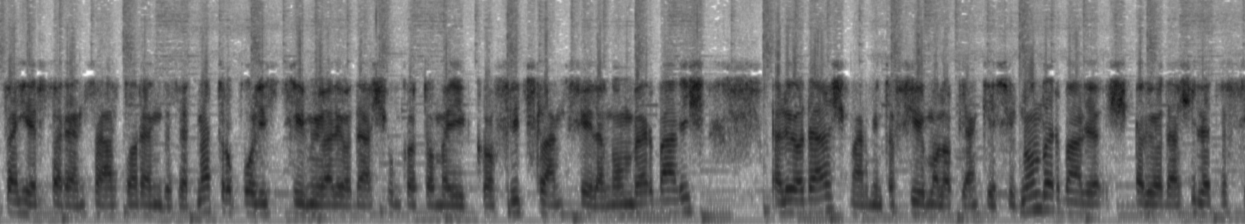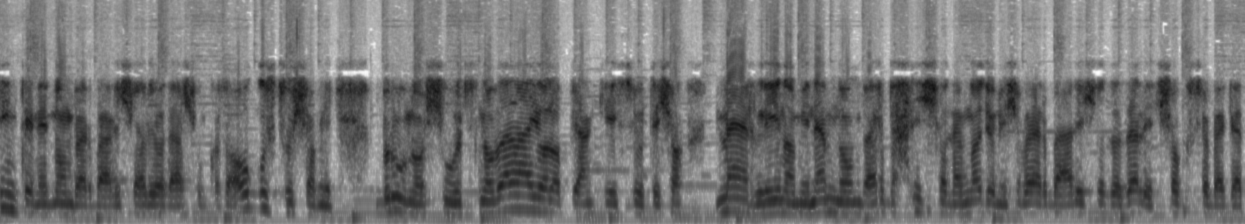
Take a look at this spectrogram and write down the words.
Fehér Ferenc által rendezett Metropolis című előadásunkat, amelyik a Fritz Lang féle nonverbális előadás, mármint a film alapján készült nonverbális előadás, illetve szintén egy nonverbális előadásunk az Augustus, ami Bruno Schulz novellája alapján készült, és a Merlin, ami nem nonverbális, hanem nagyon is verbális, az az elég sok szöveget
